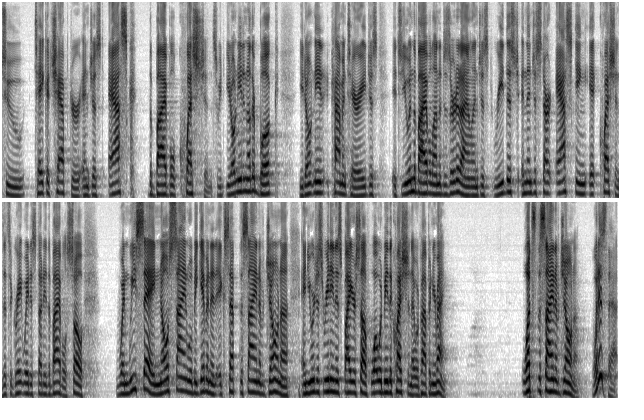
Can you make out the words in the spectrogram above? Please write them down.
to take a chapter and just ask the Bible questions. We, You don't need another book, you don't need commentary, just it's you and the Bible on a deserted island. Just read this and then just start asking it questions. It's a great way to study the Bible. So when we say no sign will be given it except the sign of Jonah, and you were just reading this by yourself, what would be the question that would pop in your mind? What's the sign of Jonah? What is that?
